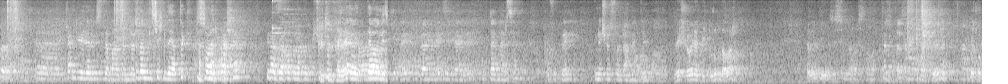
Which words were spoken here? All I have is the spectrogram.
burada e, kendi üyelerimizi de bazen dönüştürülebilir şekilde yaptık. Bir sonraki başkan biraz daha fotoğrafları küçülttük. Küçülterek. evet, devam edeceğiz. İbrahim Bey, Zekai Bey, Oktay Mersin, Ufuk Bey, Güneş Özsoy rahmetli. Ve şöyle bir durum da var. Bildiğimiz isimler aslında bakarsanız. Değil mi? Bu da çok...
